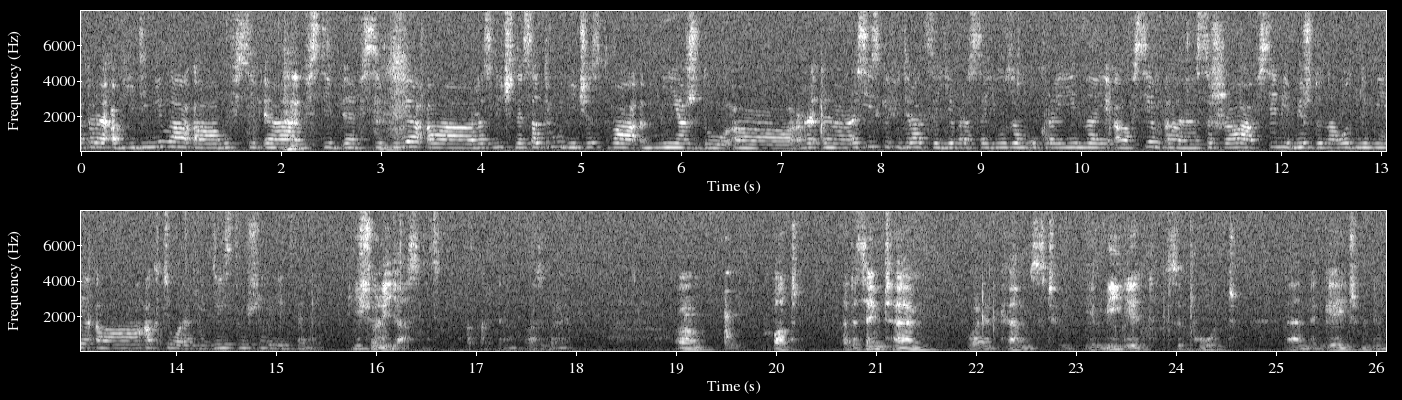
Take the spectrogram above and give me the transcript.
которая объединила а, в, в се- а, в себе, в себе а, различные сотрудничества между а, э, Российской Федерацией, Евросоюзом, Украиной, а, всем э, США, всеми международными а, актерами, действующими лицами. Еще не ясно, как это называется. Um, but at the same time, when it comes to immediate support and engagement in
